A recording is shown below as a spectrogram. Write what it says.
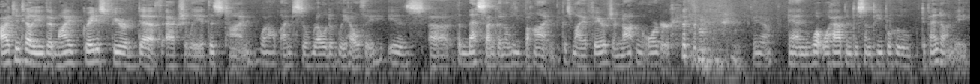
I can tell you that my greatest fear of death, actually, at this time, while I'm still relatively healthy, is uh, the mess I'm going to leave behind because my affairs are not in order, you know, and what will happen to some people who depend on me.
